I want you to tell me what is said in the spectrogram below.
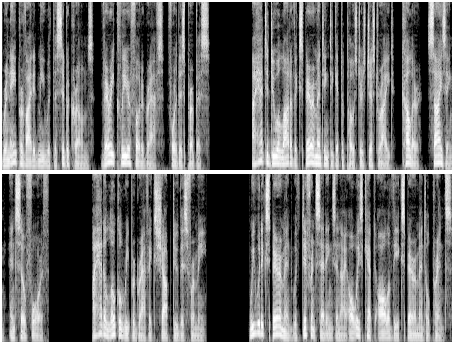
Renee provided me with the Cibachromes, very clear photographs, for this purpose. I had to do a lot of experimenting to get the posters just right, color, sizing, and so forth. I had a local reprographics shop do this for me. We would experiment with different settings and I always kept all of the experimental prints.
